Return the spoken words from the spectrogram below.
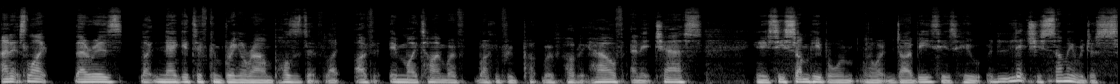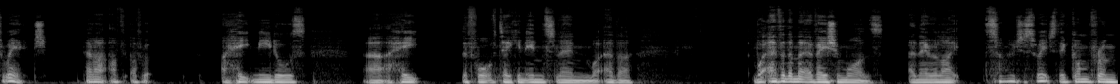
And it's like there is like negative can bring around positive. Like I've in my time with working through with public health, NHS, you know, you see some people when, when I went to diabetes who literally somebody would just switch. They're I've, I've got, I hate needles, uh, I hate the thought of taking insulin, whatever, whatever the motivation was, and they were like, someone just switched. They've gone from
